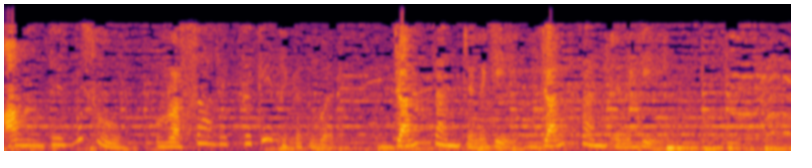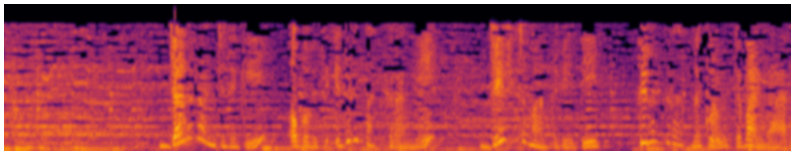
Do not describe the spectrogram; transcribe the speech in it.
ආනන්දේ මුසු රසාලිත් ගීතකතුව ජනරංජනගේ ජනරංජනගේ. ජනරංජනගේ ඔබ වෙත ඉදිරිපත් කරන්නේ ජේෂ්ඨ මාධ්‍යවේදී තිලකරත්න කුරුවිට බණ්ඩාර.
